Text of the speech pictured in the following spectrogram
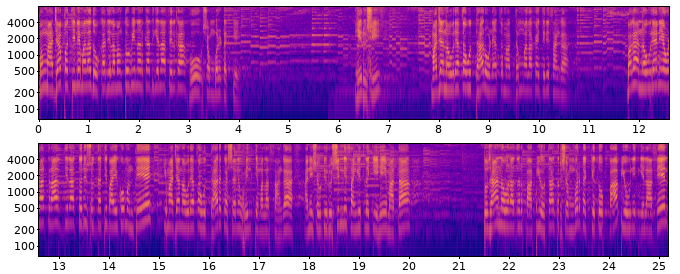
मग माझ्या पतीने मला धोका दिला. मग तो बी नरकात गेला असेल का? हो शंभर टक्के. हे ऋषी माझ्या नवऱ्याचा उद्धार होण्याचं माध्यम मला काहीतरी सांगा. बघा नवऱ्याने एवढा त्रास दिला तरी सुद्धा ती बायको म्हणते की माझ्या नवऱ्याचा उद्धार कशाने होईल ते मला सांगा. आणि शेवटी ऋषींनी सांगितलं की हे माता तुझा नवरा जर पापी होता तर शंभर टक्के तो पाप येऊनीत गेला असेल.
